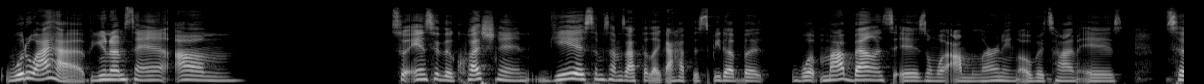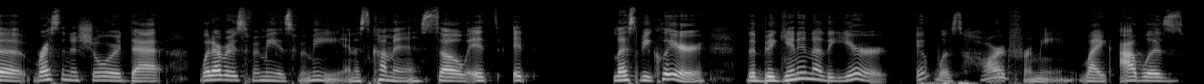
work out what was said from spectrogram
what do I have? You know what I'm saying? Um to answer the question, yeah, sometimes I feel like I have to speed up, but what my balance is and what I'm learning over time is to rest and assured that whatever is for me is for me and it's coming. So it it let's be clear, the beginning of the year, it was hard for me. Like I was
